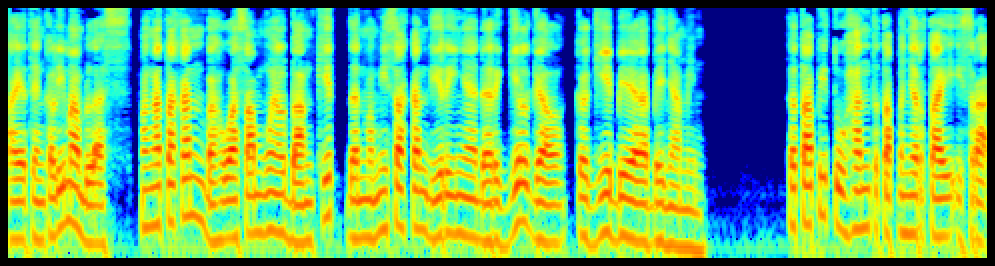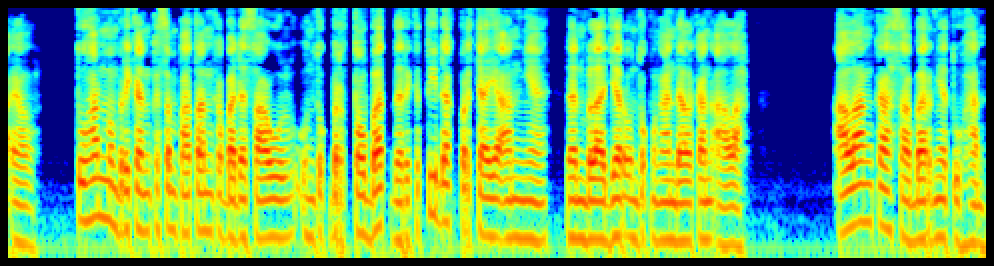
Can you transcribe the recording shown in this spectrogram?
ayat yang ke-15 mengatakan bahwa Samuel bangkit dan memisahkan dirinya dari Gilgal ke Gibea Benyamin. Tetapi Tuhan tetap menyertai Israel. Tuhan memberikan kesempatan kepada Saul untuk bertobat dari ketidakpercayaannya dan belajar untuk mengandalkan Allah. Alangkah sabarnya Tuhan.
